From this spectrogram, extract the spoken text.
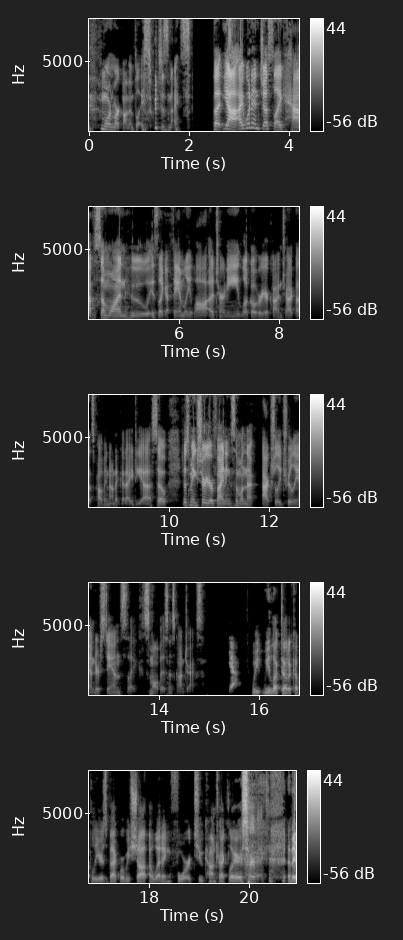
more and more commonplace, which is nice. But yeah, I wouldn't just like have someone who is like a family law attorney look over your contract. That's probably not a good idea. So just make sure you're finding someone that actually truly understands like small business contracts. We we lucked out a couple of years back where we shot a wedding for two contract lawyers. Perfect. and they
